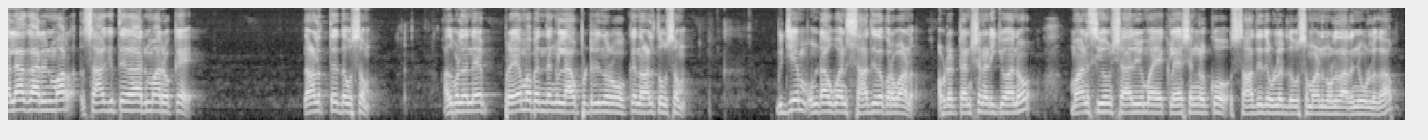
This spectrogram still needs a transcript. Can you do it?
കലാകാരന്മാർ സാഹിത്യകാരന്മാരൊക്കെ നാളത്തെ ദിവസം അതുപോലെ തന്നെ പ്രേമബന്ധങ്ങളിൽ ആവപ്പെട്ടിരുന്നവർക്കൊക്കെ നാളത്തെ ദിവസം വിജയം ഉണ്ടാകുവാൻ സാധ്യത കുറവാണ്. അവിടെ ടെൻഷൻ അടിക്കുവാനോ മാനസികവും ശാരീരികവുമായ ക്ലേശങ്ങൾക്കോ സാധ്യതയുള്ളൊരു ദിവസമാണെന്നുള്ളത് അറിഞ്ഞുകൊള്ളുക.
